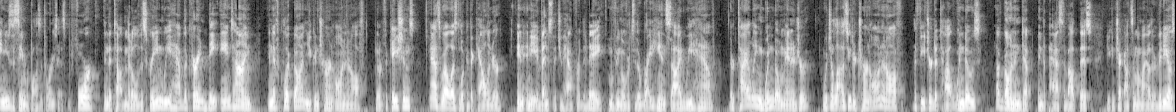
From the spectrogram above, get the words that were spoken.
and use the same repositories as before. In the top middle of the screen, we have the current date and time, and if clicked on, you can turn on and off notifications, as well as look at the calendar and any events that you have for the day. Moving over to the right hand side, we have their tiling window manager, which allows you to turn on and off the feature to tile windows. I've gone in depth in the past about this. You can check out some of my other videos.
